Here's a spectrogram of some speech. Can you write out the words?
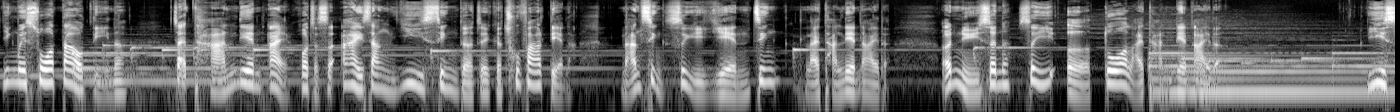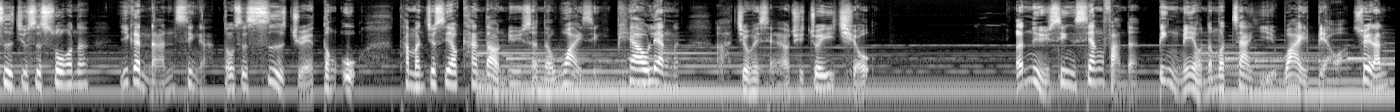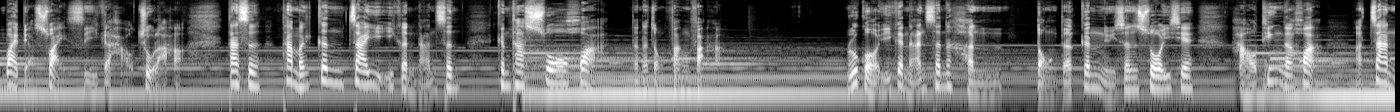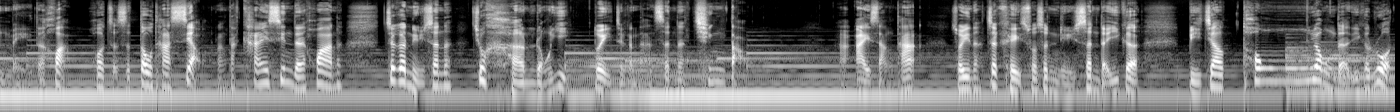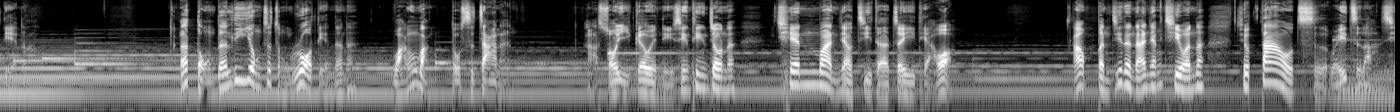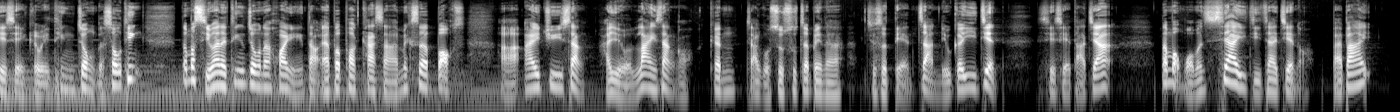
因为说到底呢，在谈恋爱或者是爱上异性的这个出发点啊，男性是以眼睛来谈恋爱的，而女生呢是以耳朵来谈恋爱的。意思就是说呢。一个男性啊，都是视觉动物，他们就是要看到女生的外形漂亮呢，啊，就会想要去追求。而女性相反的，并没有那么在意外表啊，虽然外表帅是一个好处了哈，但是他们更在意一个男生跟他说话的那种方法哈。如果一个男生很懂得跟女生说一些好听的话赞美的话。或者是逗他笑，让他开心的话呢，这个女生呢就很容易对这个男生呢倾倒啊，爱上他。所以呢，这可以说是女生的一个比较通用的一个弱点啊。而懂得利用这种弱点的呢，往往都是渣男啊。所以各位女性听众呢，千万要记得这一条哦。好，本期的南洋奇闻呢就到此为止了，谢谢各位听众的收听。那么喜欢的听众呢，欢迎到 Apple Podcast 啊、Mixer Box 啊、IG 上还有 Line 上哦，跟扎古叔叔这边呢就是点赞留个意见，谢谢大家。那么我们下一集再见哦，拜拜。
